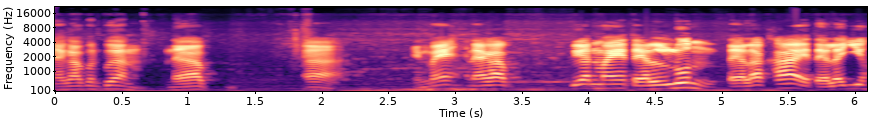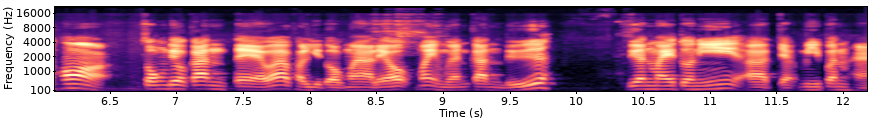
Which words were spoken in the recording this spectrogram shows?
นะครับเพื่อนๆนะครับ อ่า เห็นไหมนะครับเรือนไม้แต่ละรุ่นแต่ละค่ายแต่ละยี่ห้อทรงเดียวกัน แต่ว่าผลิตออกมาแล้วไม่เหมือนกันหรือเรือนไม้ตัวนี้อาจจะมีปัญหา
